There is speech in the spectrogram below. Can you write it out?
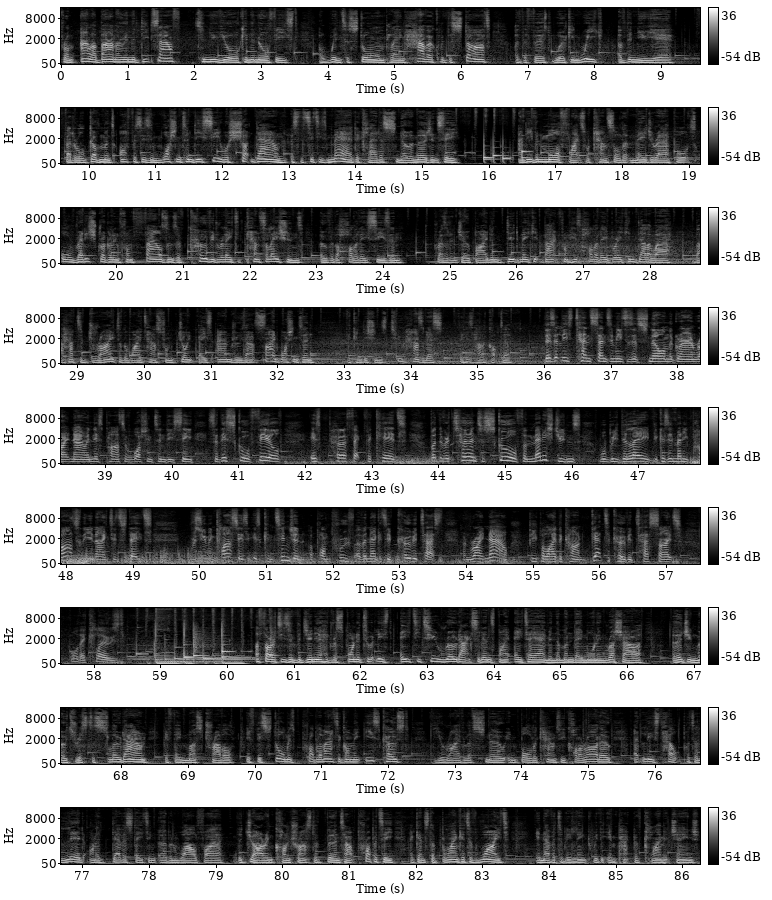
From Alabama in the deep south to New York in the northeast, a winter storm playing havoc with the start of the first working week of the new year. Federal government offices in Washington, D.C. were shut down as the city's mayor declared a snow emergency. And even more flights were cancelled at major airports, already struggling from thousands of COVID related cancellations over the holiday season. President Joe Biden did make it back from his holiday break in Delaware, but had to drive to the White House from Joint Base Andrews outside Washington. The conditions too hazardous for his helicopter. There's at least 10 centimetres of snow on the ground right now in this part of Washington, D.C., so this school field is perfect for kids. But the return to school for many students will be delayed because in many parts of the United States, resuming classes is contingent upon proof of a negative COVID test. And right now, people either can't get to COVID test sites or they're closed. Authorities in Virginia had responded to at least 82 road accidents by 8 a.m. in the Monday morning rush hour, urging motorists to slow down if they must travel. If this storm is problematic on the East Coast, the arrival of snow in Boulder County, Colorado, at least helped put a lid on a devastating urban wildfire. The jarring contrast of burnt out property against a blanket of white, inevitably linked with the impact of climate change.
